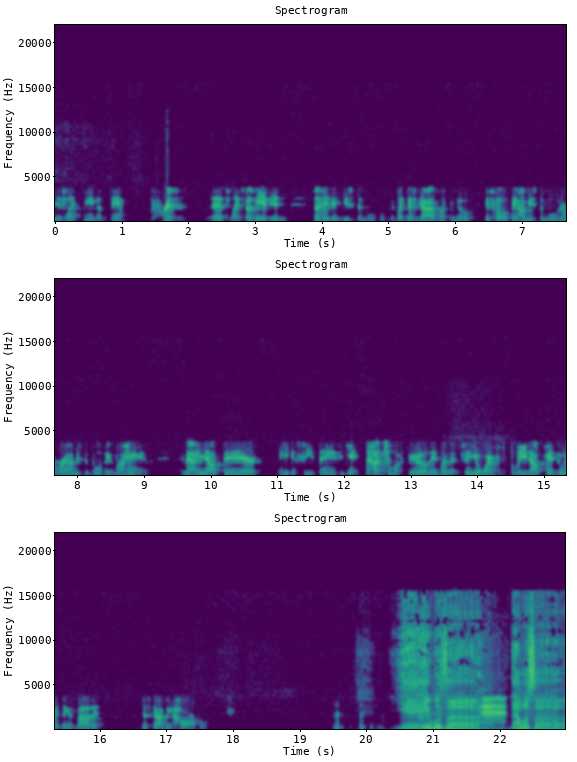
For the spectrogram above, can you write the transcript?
It's like being a damn prison. That's like, especially if you're, especially if you're used to movement. Like this guy's like, you know, his whole thing. I'm used to moving around. I'm used to doing things with my hands. And now he out there and he can see things. He can't touch them or feel anything like that. Seeing your wife just bleed out, can't do anything about it. This gotta be horrible. Yeah, it was uh that was uh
